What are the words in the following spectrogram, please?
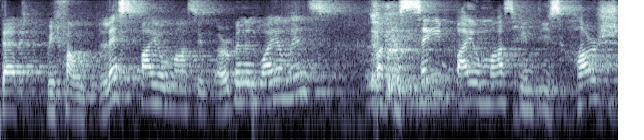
that we found less biomass in urban environments, but the same biomass in these harsh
